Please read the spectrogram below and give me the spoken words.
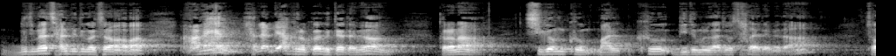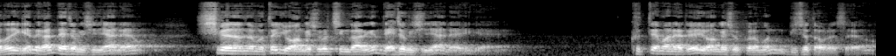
무지마다 잘 믿은 것처럼 아마 아멘 할렐루야 그럴 거예요. 그때 되면 그러나 지금 그 말, 그 믿음을 가지고 살아야 됩니다. 저도 이게 내가 내 정신이 아니에요. 10여 년 전부터 요한계시록을 증거하는 게 내 정신이 아니에요, 이게. 그때만 해도 요한계시록 그러면 미쳤다고 그랬어요.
